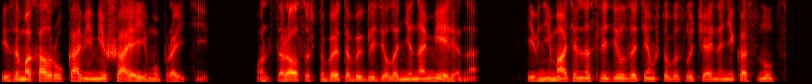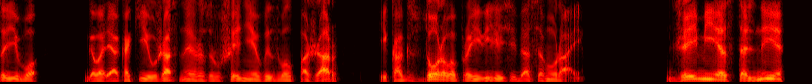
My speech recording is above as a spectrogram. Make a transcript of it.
и замахал руками, мешая ему пройти. Он старался, чтобы это выглядело ненамеренно, и внимательно следил за тем, чтобы случайно не коснуться его, говоря, какие ужасные разрушения вызвал пожар и как здорово проявили себя самураи. Джейми и остальные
